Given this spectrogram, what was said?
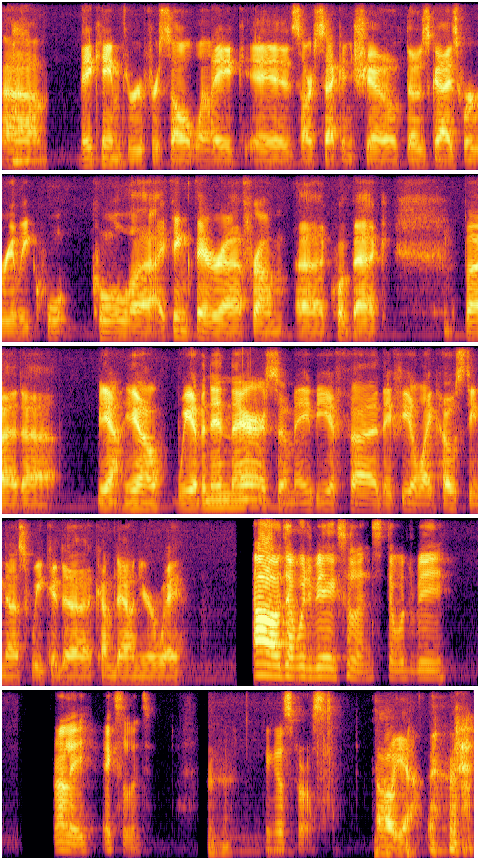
Mm-hmm. Um, they came through for Salt Lake. Is our second show. Those guys were really cool. Cool. Uh, I think they're uh, from uh, Quebec, but yeah, you know, we have an in there, so maybe if they feel like hosting us, we could come down your way. Oh, that would be excellent. That would be really excellent. Mm-hmm. Fingers crossed. Oh yeah.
